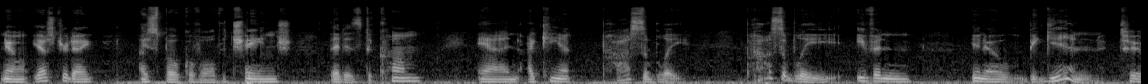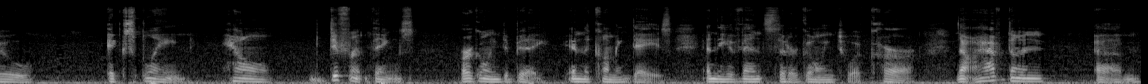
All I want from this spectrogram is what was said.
Now, yesterday I spoke of all the change that is to come, and I can't possibly, possibly even, you know, begin to explain how different things are going to be in the coming days and the events that are going to occur. Now, I have done, um,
